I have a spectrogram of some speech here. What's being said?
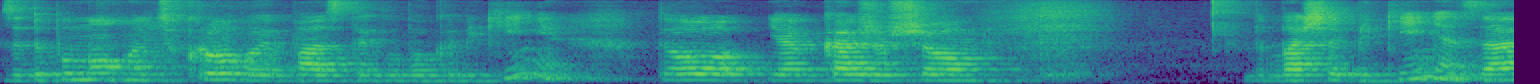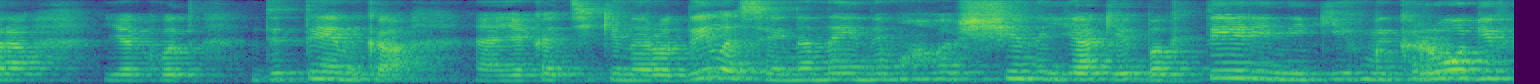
за допомогою цукрової пасти глибоке бікіні, то я кажу, що ваше бікіні зараз як от дитинка, е, яка тільки народилася, і на неї немає ще ніяких бактерій, ніяких мікробів,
